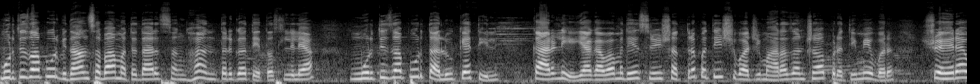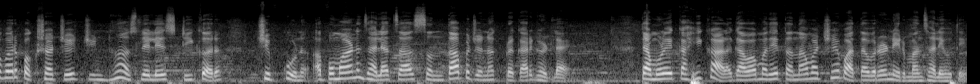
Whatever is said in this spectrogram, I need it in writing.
मूर्तिजापूर विधानसभा मतदारसंघांतर्गत येत असलेल्या मूर्तिजापूर तालुक्यातील कार्ली या गावामध्ये श्री छत्रपती शिवाजी महाराजांच्या प्रतिमेवर चेहऱ्यावर पक्षाचे चिन्ह असलेले स्टिकर चिपकून अपमान झाल्याचा संतापजनक प्रकार घडला आहे त्यामुळे काही काळ गावामध्ये तणावाचे वातावरण निर्माण झाले होते.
